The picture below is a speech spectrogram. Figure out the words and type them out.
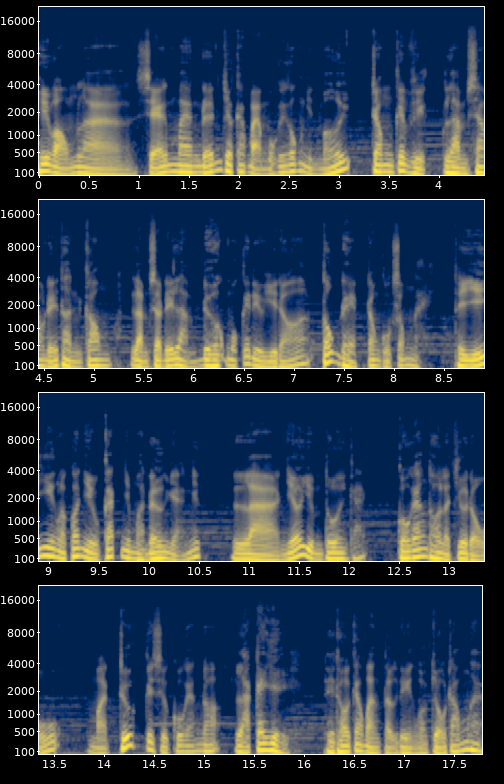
hy vọng là sẽ mang đến cho các bạn một cái góc nhìn mới trong cái việc làm sao để thành công, làm sao để làm được một cái điều gì đó tốt đẹp trong cuộc sống này. Thì dĩ nhiên là có nhiều cách nhưng mà đơn giản nhất là nhớ giùm tôi cái. Cố gắng thôi là chưa đủ, mà trước cái sự cố gắng đó là cái gì? Thì thôi các bạn tự điền vào chỗ trống ha.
